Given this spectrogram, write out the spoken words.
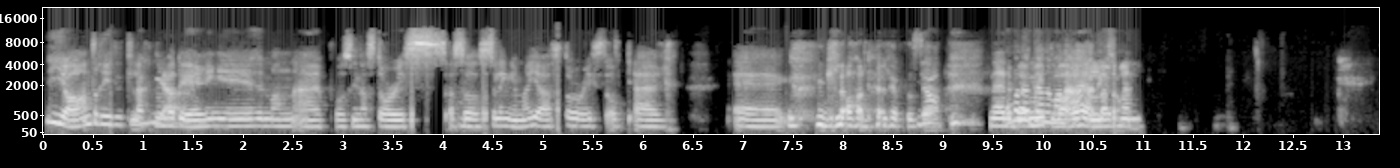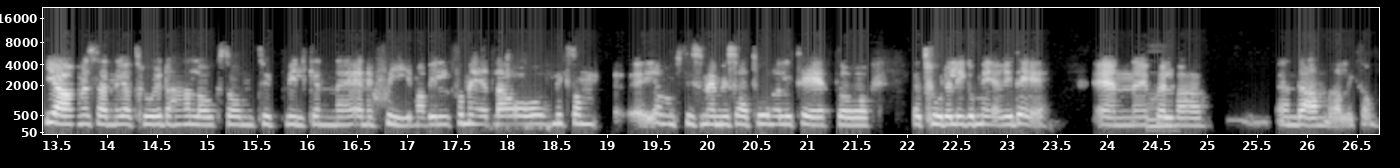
Jag har inte riktigt lagt någon ja. värdering i hur man är på sina stories. Alltså mm. så länge man gör stories och är eh, glad, eller jag på att säga. Ja. Nej, det behöver man inte vara heller. Liksom. Men... Ja, men sen jag tror det handlar också om typ vilken eh, energi man vill förmedla och liksom, eh, ja, precis som Emmy sa, tonalitet och jag tror det ligger mer i det än mm. själva, än det andra liksom.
